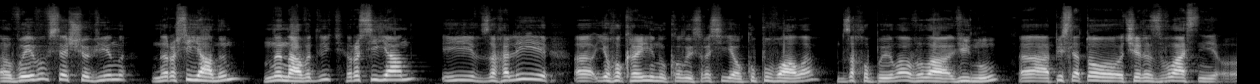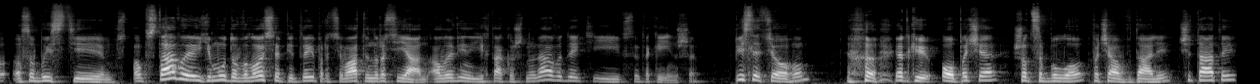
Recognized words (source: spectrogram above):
е, виявився, що він не росіянин, ненавидить росіян. І, взагалі, е, його країну колись Росія окупувала, захопила, вела війну. Е, а після того, через власні особисті обстави, йому довелося піти працювати на росіян, але він їх також ненавидить і все таке інше. Після цього я такий опаче, що це було? Почав далі читати.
